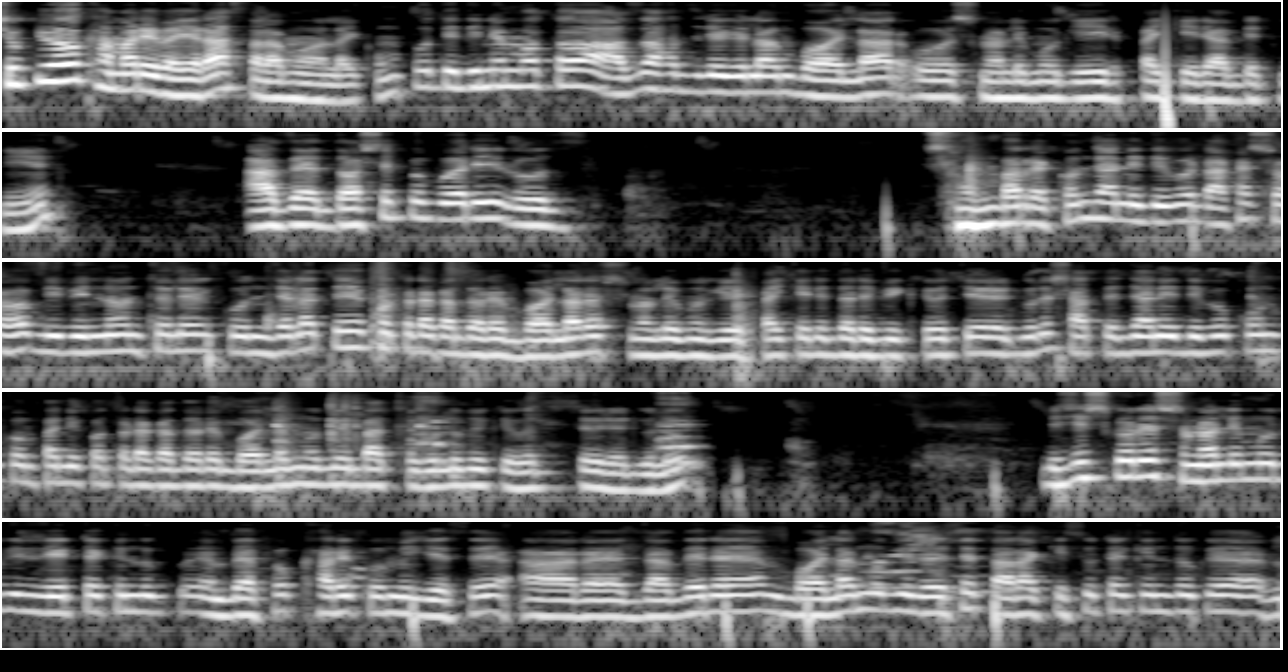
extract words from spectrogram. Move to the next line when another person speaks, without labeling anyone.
সুপ্রিয় খামারে ভাইয়েরা, আসসালামু আলাইকুম। প্রতিদিনের মতো আজও হাজিরে গেলাম ব্রয়লার ও সোনালী মুরগির পাইকারি আপডেট নিয়ে। আজ দশই ফেব্রুয়ারি, রোজ সোমবার এখন জানিয়ে দিব ঢাকা সহ বিভিন্ন অঞ্চলের কোন জেলাতে কত টাকা দরে ব্রয়লার ও সোনালী মুরগির পাইকারি দরে বিক্রি হচ্ছে রেটগুলো, সাথে জানিয়ে দিব কোন কোম্পানি কত টাকা দরে ব্রয়লার মুরগির বাচ্চাগুলো বিক্রি হচ্ছে রেটগুলো। বিশেষ করে সোনালী মুরগির রেটটা কিন্তু ব্যাপক হারে কমে গেছে। আর যাদের ব্রয়লার মুরগি রয়েছে, তারা কিছুটা কিন্তু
